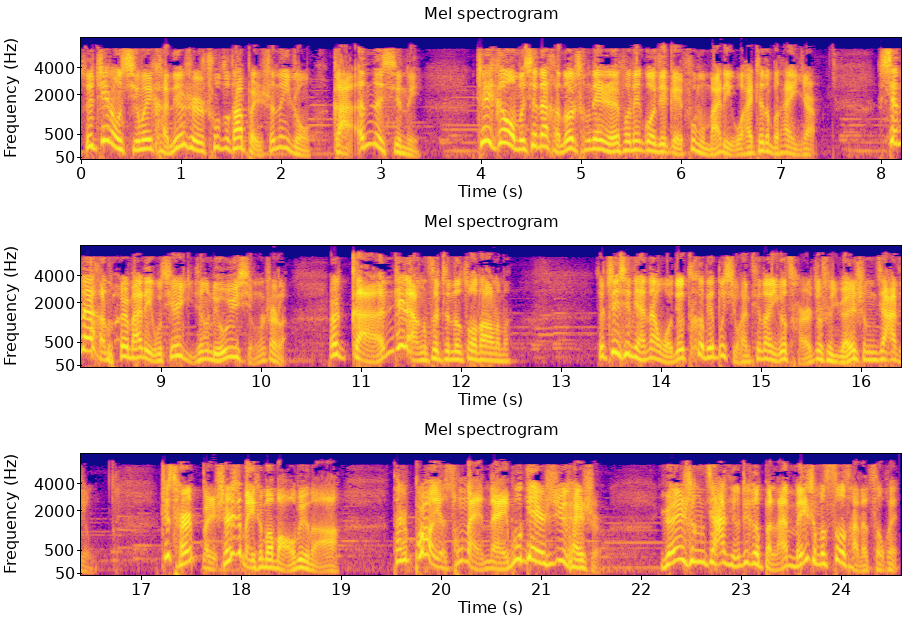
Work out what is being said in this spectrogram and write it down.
所以这种行为肯定是出自他本身的一种感恩的心理，这跟我们现在很多成年人逢年过节给父母买礼物还真的不太一样。现在很多人买礼物其实已经流于形式了，而感恩这两个字真的做到了吗？就这些年呢，我就特别不喜欢听到一个词儿，就是原生家庭。这词儿本身是没什么毛病的啊，但是不知道也从哪哪部电视剧开始，原生家庭这个本来没什么色彩的词汇，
